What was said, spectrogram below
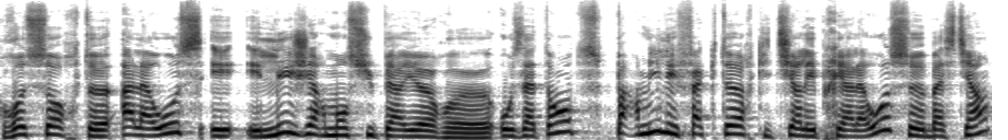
ressortent euh, à la hausse et, et légèrement supérieurs euh, aux attentes. Parmi les facteurs qui tirent les prix à la hausse, Bastien,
